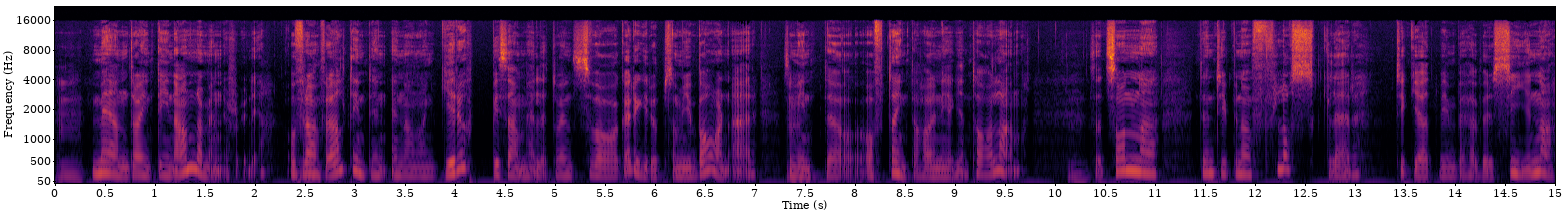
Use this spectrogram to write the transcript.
Mm. Men dra inte in andra människor i det. Och framförallt inte en, en annan grupp i samhället och en svagare grupp som ju barn är. Som Mm. inte, ofta inte har en egen talan. Mm. Så att sådana, den typen av floskler tycker jag att vi behöver syna.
